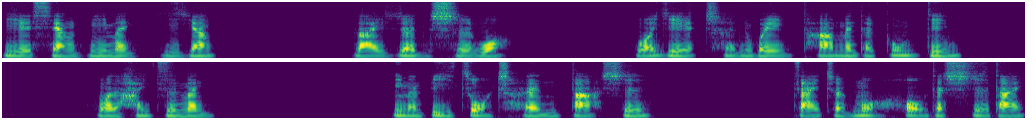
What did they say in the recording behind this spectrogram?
也像你们一样来认识我。我也成为他们的公敌，我的孩子们，你们必做成大事，在这末后的世代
